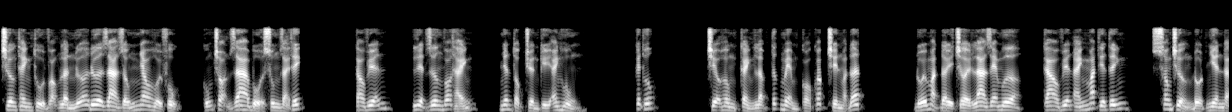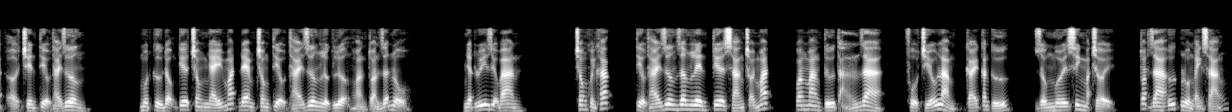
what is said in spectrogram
Trường thành thủ vọng lần nữa đưa ra giống nhau hồi phục, cũng chọn ra bổ sung giải thích. Cao viễn liệt dương võ thánh, nhân tộc truyền kỳ anh hùng. Kết thúc. Triệu hồng cảnh lập tức mềm có quắp trên mặt đất. Đối mặt đầy trời la re mưa, cao viễn ánh mắt tiến tĩnh, song trưởng đột nhiên đặt ở trên tiểu thái dương. Một cử động kia trong nháy mắt đem trong tiểu thái dương lực lượng hoàn toàn dẫn nổ. Nhật lũy diệu ban. Trong khoảnh khắc, tiểu thái dương dâng lên tia sáng chói mắt, quang mang tứ tản ra, phổ chiếu làm cái căn cứ, giống mới sinh mặt trời, toát ra ước luồng ánh sáng.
